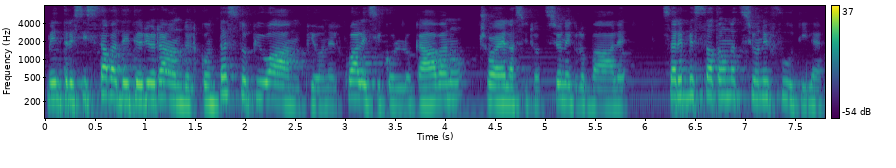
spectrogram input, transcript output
mentre si stava deteriorando il contesto più ampio nel quale si collocavano, cioè la situazione globale, sarebbe stata un'azione futile.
